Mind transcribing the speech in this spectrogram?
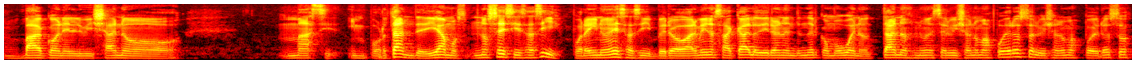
va con el villano más importante, digamos. No sé si es así, por ahí no es así, pero al menos acá lo dieron a entender como, bueno, Thanos no es el villano más poderoso, el villano más poderoso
